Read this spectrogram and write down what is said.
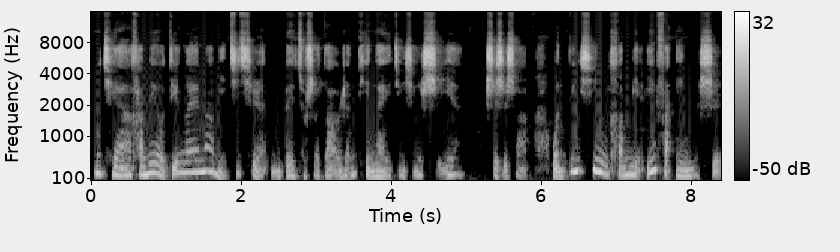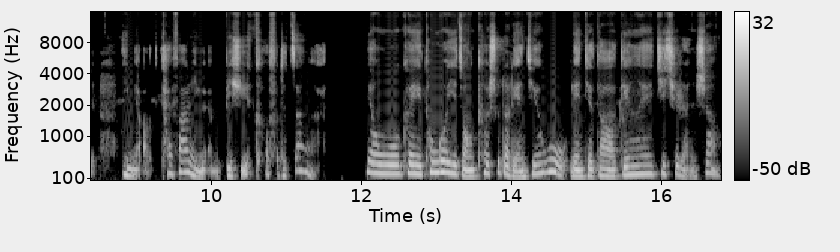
目前还没有 DNA 纳米机器人被注射到人体内进行实验。事实上，稳定性和免疫反应是疫苗开发人员必须克服的障碍。药物可以通过一种特殊的连接物连接到 DNA 机器人上。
